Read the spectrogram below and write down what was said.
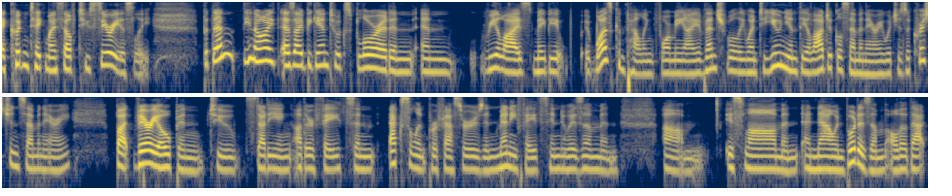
I couldn't take myself too seriously. But then, you know, I, as I began to explore it and, and realize maybe it, it was compelling for me, I eventually went to Union Theological Seminary, which is a Christian seminary, but very open to studying other faiths and excellent professors in many faiths, Hinduism and um, Islam, and, and now in Buddhism, although that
